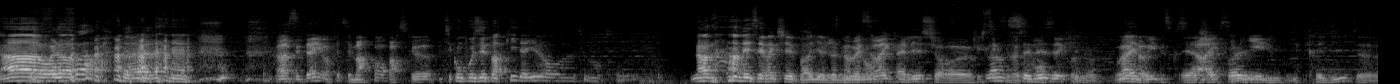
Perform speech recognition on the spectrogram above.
Ah, voilà. Ah, c'est terrible, en fait, c'est marquant parce que. c'est composé par qui d'ailleurs euh, ce morceau? Non, non, mais c'est vrai que je sais pas. Il y a jamais. Non, de mais vrai que. Elle est sur euh, Tu plein de CD des films. Ouais, Ouais. bah oui, parce que c'est à pareil, chaque fois, c'est il, lié. il crédite. euh,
